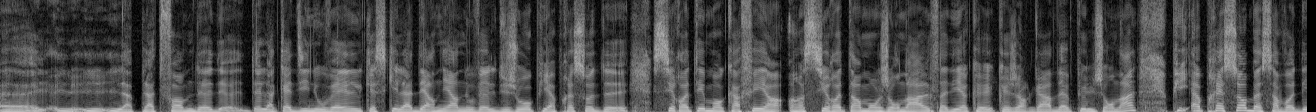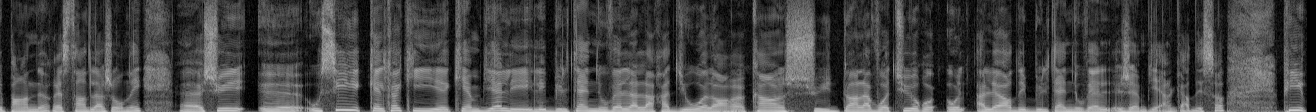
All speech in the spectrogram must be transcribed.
euh, la plateforme de, de, l'Acadie Nouvelle, qu'est-ce qui est la dernière nouvelle du jour, puis après ça, de siroter mon café en, en sirotant mon journal, c'est-à-dire que, que, je regarde un peu le journal. Puis après ça, ben, ça va dépendre le restant de la journée. Euh, je suis aussi quelqu'un qui, qui aime bien les, les, bulletins de nouvelles à la radio. Alors, quand je suis dans la voiture à l'heure des bulletins de nouvelles, j'aime bien regarder ça. Puis,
